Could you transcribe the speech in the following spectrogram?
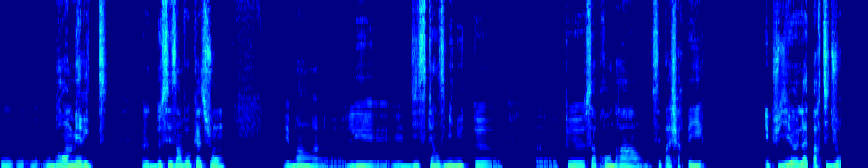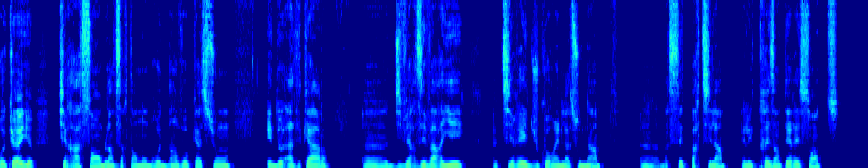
au, grand mérite de ces invocations, eh ben, les 10-15 minutes que ça prendra, c'est pas cher payé. Et puis la partie du recueil qui rassemble un certain nombre d'invocations et de adhkar divers et variés tirés du Coran et de la Sunna, euh, bah, cette partie-là, elle est très intéressante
